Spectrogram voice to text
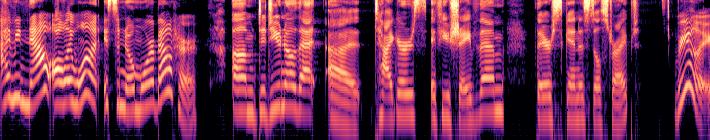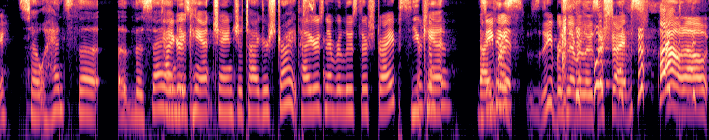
I mean, now all I want is to know more about her. Um, did you know that uh, tigers, if you shave them, their skin is still striped? Really? So hence the uh, the saying you can't change a tiger's stripes. Tigers never lose their stripes? You or can't- something? Zebras, zebras never lose their stripes. I don't know,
